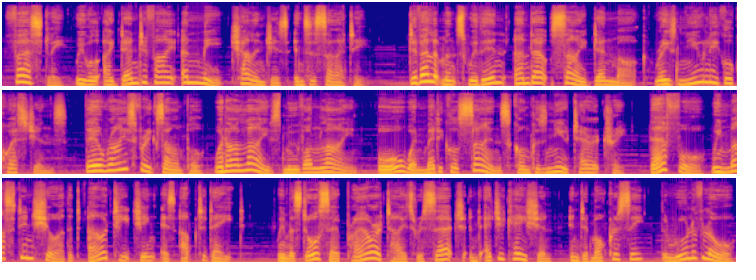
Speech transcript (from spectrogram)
Firstly, we will identify and meet challenges in society. Developments within and outside Denmark raise new legal questions. They arise, for example, when our lives move online or when medical science conquers new territory. Therefore, we must ensure that our teaching is up to date we must also prioritise research and education in democracy, the rule of law,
